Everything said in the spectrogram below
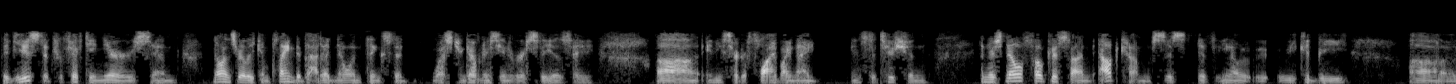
they've used it for 15 years and no one's really complained about it. No one thinks that Western Governors University is a uh, any sort of fly-by-night institution. And there's no focus on outcomes. if you know, we could be uh,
